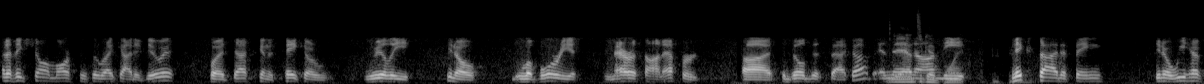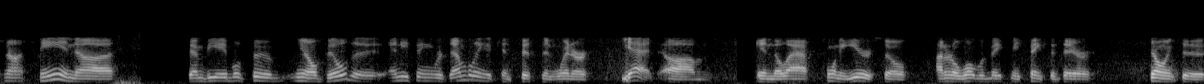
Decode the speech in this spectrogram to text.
And I think Sean Markson's the right guy to do it, but that's going to take a really, you know, laborious marathon effort uh, to build this back up. And Yeah, then good on the point. Knicks side of things, you know, we have not seen uh, them be able to, you know, build a, anything resembling a consistent winner yet um, in the last 20 years. So I don't know what would make me think that they're going to,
